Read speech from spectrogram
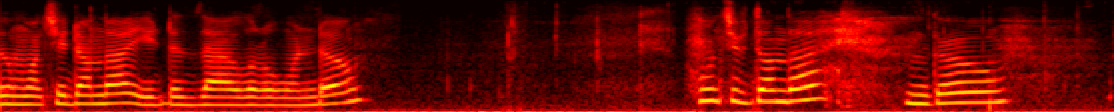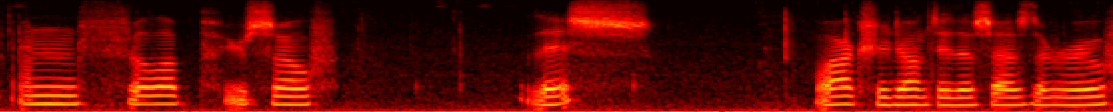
Boom, once you've done that, you did that little window. Once you've done that, go and fill up yourself this. Well, actually, don't do this as the roof.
